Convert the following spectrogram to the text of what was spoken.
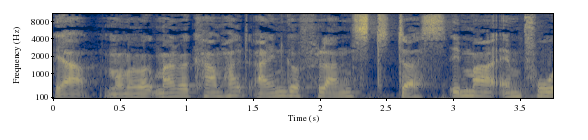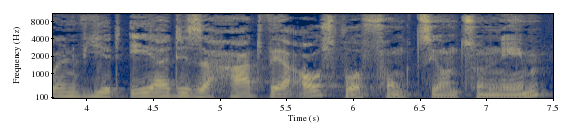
ja, man, man bekam halt eingepflanzt, dass immer empfohlen wird, eher diese Hardware-Auswurffunktion zu nehmen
